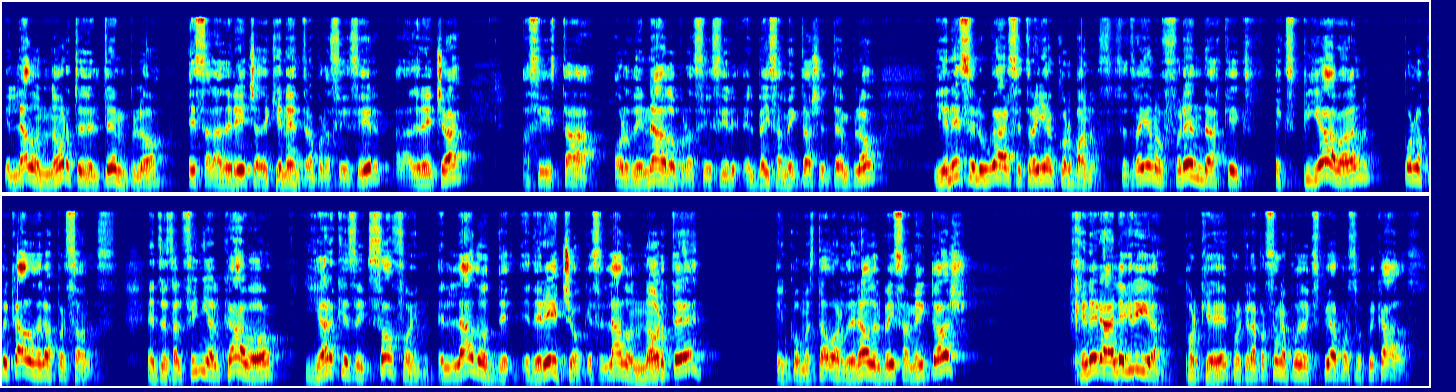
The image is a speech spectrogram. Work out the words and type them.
el lado norte del templo es a la derecha de quien entra, por así decir, a la derecha, así está ordenado, por así decir, el Beis Hamikdash, el templo, y en ese lugar se traían corbanes, se traían ofrendas que expiaban por los pecados de las personas. Entonces, al fin y al cabo, Yarkezeitzofon, el lado derecho, que es el lado norte, en como estaba ordenado el Beis Hamikdash, genera alegría. ¿Por qué? Porque la persona puede expiar por sus pecados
